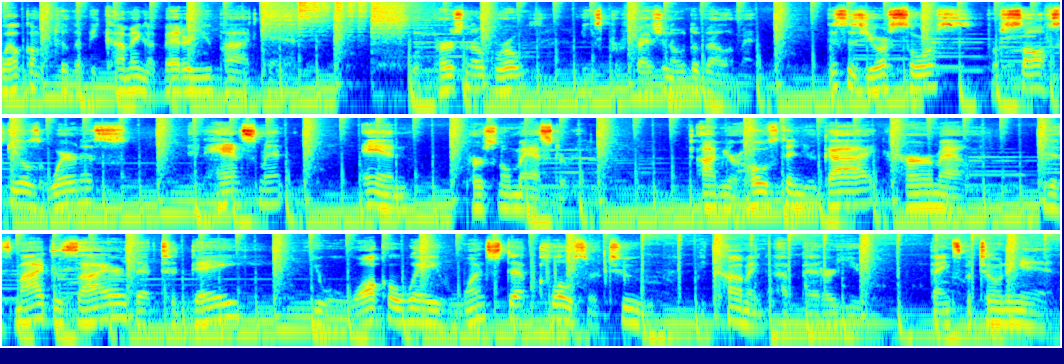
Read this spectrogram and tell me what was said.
Welcome to the Becoming a Better You podcast, where personal growth meets professional development. This is your source for soft skills awareness, enhancement, and personal mastery. I'm your host and your guide, Herm Allen. It is my desire that today you will walk away one step closer to becoming a better you. Thanks for tuning in.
